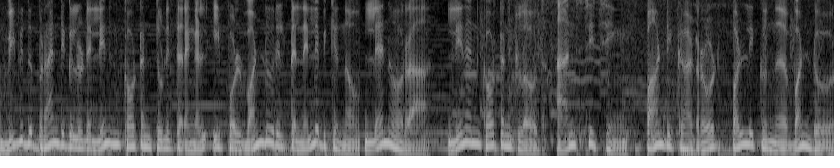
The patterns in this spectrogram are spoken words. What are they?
വിവിധ ബ്രാൻഡുകളുടെ ലിനൻ കോട്ടൺ തുണിത്തരങ്ങൾ ഇപ്പോൾ വണ്ടൂരിൽ തന്നെ ലഭിക്കുന്നു. Lenora linen cotton cloth and stitching Pandikkad road Pallikkunnu Wandoor.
